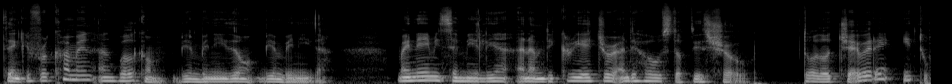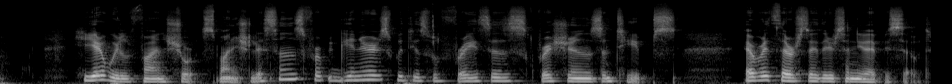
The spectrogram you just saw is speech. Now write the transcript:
Thank you for coming and welcome. Bienvenido, bienvenida. My name is Emilia and I'm the creator and the host of this show. Todo chévere y tú. Here we'll find short Spanish lessons for beginners with useful phrases, expressions, and tips. Every Thursday there's a new episode.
